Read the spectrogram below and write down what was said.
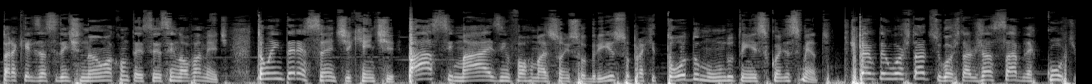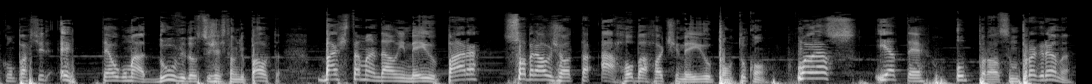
para que aqueles acidentes não acontecessem novamente. Então é interessante que a gente passe mais informações sobre isso para que todo mundo tenha esse conhecimento. Espero que tenham gostado. Se gostaram, já sabe, né? Curte, compartilhe. E tem alguma dúvida ou sugestão de pauta? Basta mandar um e-mail para sobralj.hotmail.com. Um abraço e até o próximo programa.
